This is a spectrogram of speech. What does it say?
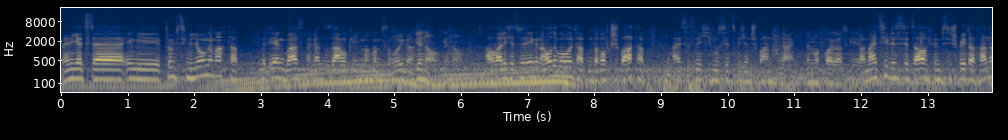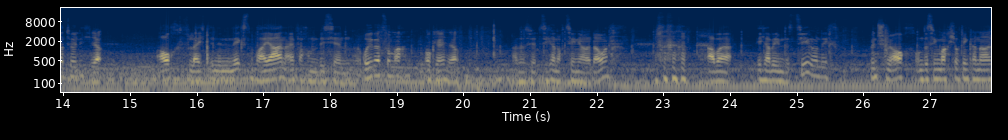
Wenn ich jetzt äh, irgendwie 50 Millionen gemacht habe mit irgendwas, dann kannst du sagen, okay, ich mache mal ein bisschen ruhiger. Genau, genau. Aber weil ich jetzt mir irgendein Auto geholt habe und darauf gespart habe, heißt es nicht, ich muss jetzt mich entspannen. Nein, immer Vollgas Weil geben. mein Ziel ist es jetzt auch, ich bin ein bisschen später dran natürlich, Ja, auch vielleicht in den nächsten paar Jahren einfach ein bisschen ruhiger zu machen. okay, ja. Also es wird sicher noch zehn Jahre dauern. Aber ich habe eben das Ziel und ich wünsche mir auch, und deswegen mache ich auch den Kanal,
